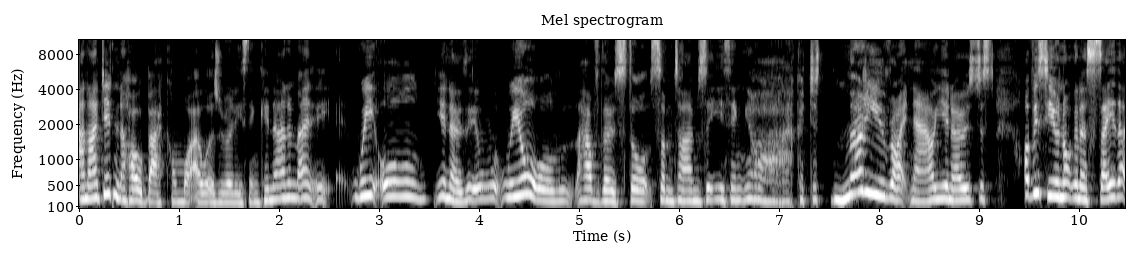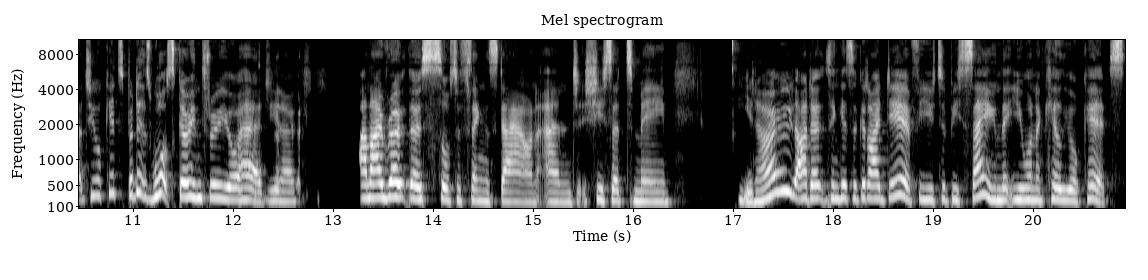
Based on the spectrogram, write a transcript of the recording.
and I didn't hold back on what I was really thinking. And I, we all, you know, we all have those thoughts sometimes that you think, oh, I could just murder you right now. You know, it's just obviously you're not going to say that to your kids, but it's what's going through your head. You know. And I wrote those sort of things down, and she said to me you know, I don't think it's a good idea for you to be saying that you want to kill your kids.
